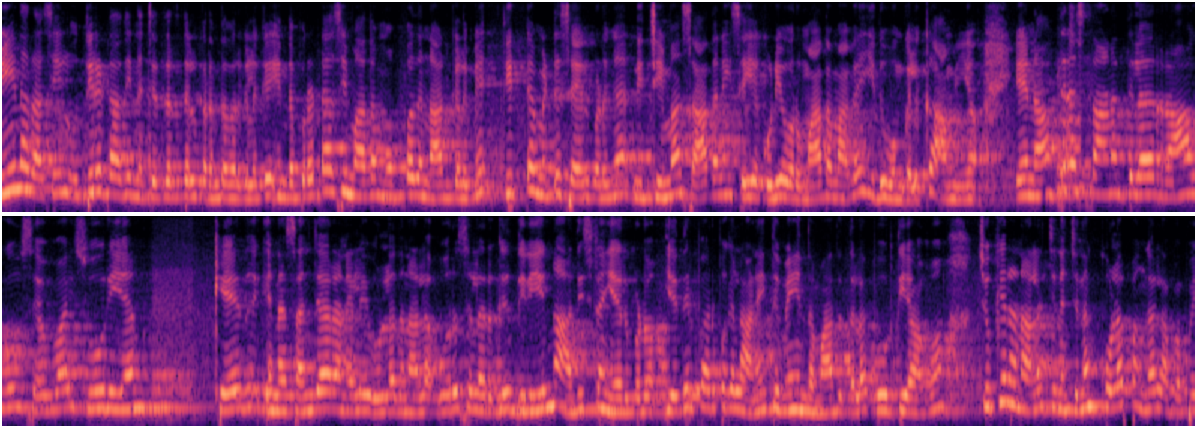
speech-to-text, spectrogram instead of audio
மீன ராசியில் உத்திரட்டாதி நட்சத்திரத்தில் பிறந்தவர்களுக்கு இந்த புரட்டாசி மாதம் முப்பது நாட்களுமே திட்டமிட்டு செயல்படுங்க. நிச்சயமாக சாதனை செய்யக்கூடிய ஒரு மாதமாக இது உங்களுக்கு அமையும். ஏன்னா ஸ்தானத்தில் ராகு செவ்வாய் சூரியன் கேது என சஞ்சார நிலை உள்ளதுனால ஒரு சிலருக்கு திடீர்னு அதிர்ஷ்டம் ஏற்படும். எதிர்பார்ப்புகள் அனைத்துமே இந்த மாதத்தில் பூர்த்தியாகும். சுக்கிரனால் சின்ன சின்ன குழப்பங்கள் அப்பப்போ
